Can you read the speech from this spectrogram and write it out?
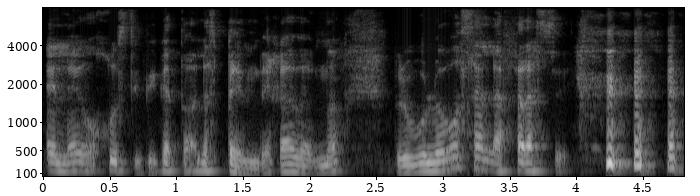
el ego justifica todas las pendejadas, ¿no? Pero volvemos a la frase.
